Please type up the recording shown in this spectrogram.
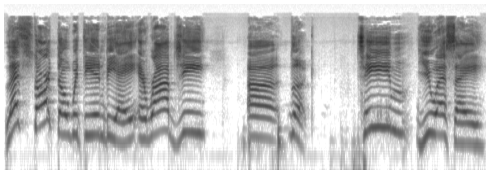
Let's start, though, with the NBA. And Rob G, uh, look, Team USA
